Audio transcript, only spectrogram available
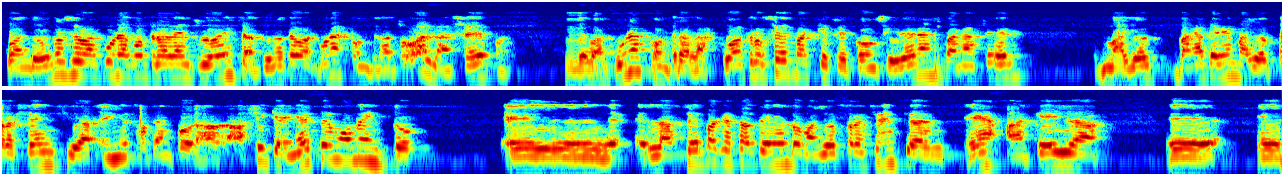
Cuando uno se vacuna contra la influenza, tú no te vacunas contra todas las cepas, te vacunas contra las cuatro cepas que se consideran van a ser mayor, van a tener mayor presencia en esa temporada. Así que en este momento, la cepa que está teniendo mayor presencia es, aquella eh, eh,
